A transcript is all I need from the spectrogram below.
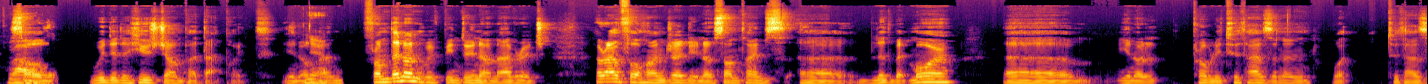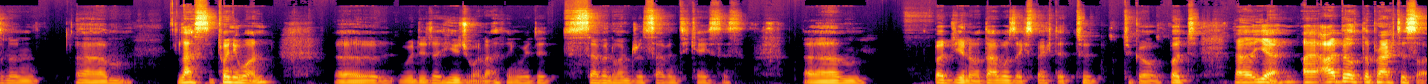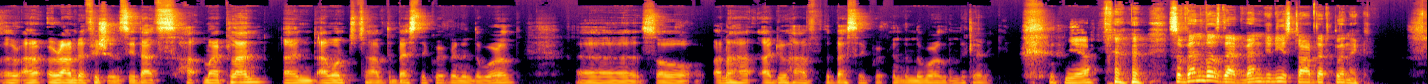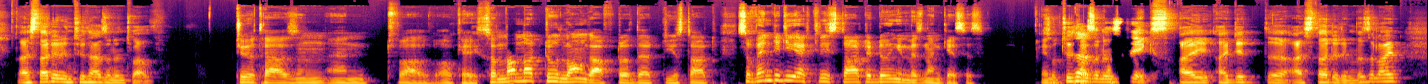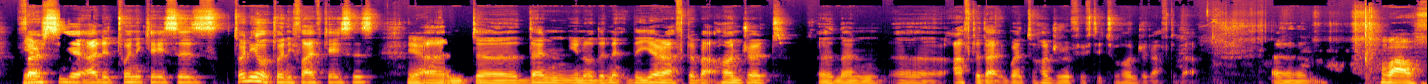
Wow. So we did a huge jump at that point, you know. Yeah. And from then on, we've been doing on average around 400, you know, sometimes uh, a little bit more, um, you know, probably 2000 and what, 2000 and um, last 21 uh, we did a huge one. I think we did 770 cases. Um, but you know that was expected to to go. But uh, yeah, I, I built the practice ar- around efficiency. That's my plan, and I wanted to have the best equipment in the world. Uh, so and I, ha- I do have the best equipment in the world in the clinic. yeah. so when was that? When did you start that clinic? I started in 2012. 2012 okay so not not too long after that you start so when did you actually started doing invisalign cases In- So 2006, I I did uh, I started Invisalign. Yeah. First year I did 20 cases, 20 or 25 cases, yeah and uh, then you know the the year after about 100, and then uh, after that it went to 150, 200 after that. Um, wow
